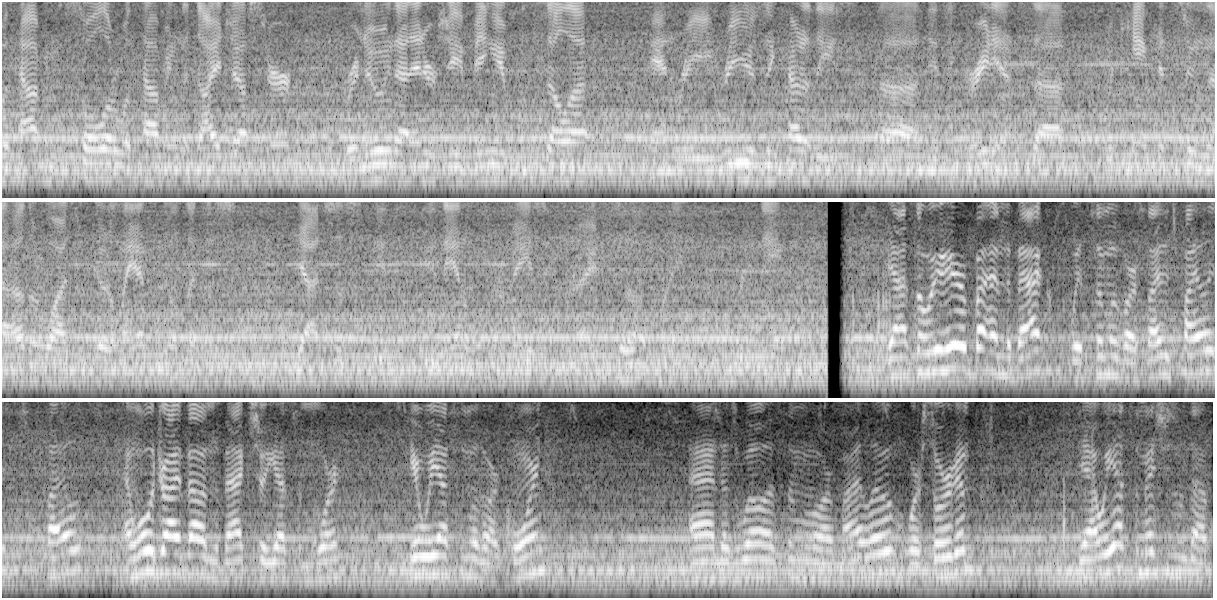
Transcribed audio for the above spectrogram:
with having the solar, with having the digester, renewing that energy, being able to sell it, and re reusing kind of these uh, these ingredients that we can't consume that otherwise would go to landfills. I just yeah, it's just these these animals are amazing, right? So it's pretty pretty neat. Yeah, so we're here in the back with some of our silage piles, piles, and we'll drive out in the back, show you guys some more. Here we have some of our corn, and as well as some of our milo or sorghum. Yeah, we had some issues with that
